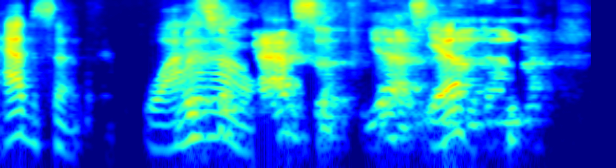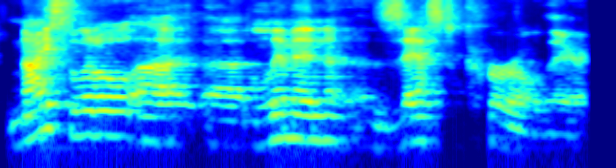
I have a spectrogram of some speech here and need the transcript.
absinthe. Wow. with some absinthe. Yes. Yeah. a- and nice little uh, uh, lemon zest curl there.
